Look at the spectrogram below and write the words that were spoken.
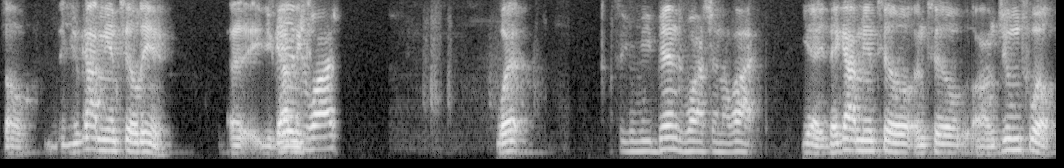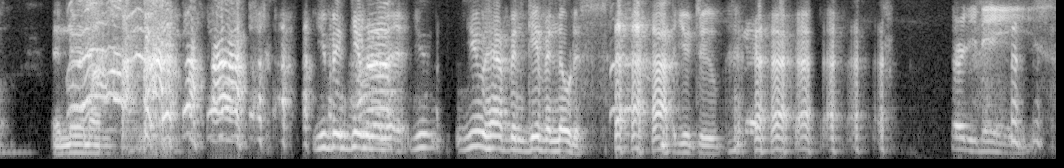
So you got me until then. Uh, you got binge me. watch. What? So you can be binge watching a lot. Yeah, they got me until until um, June 12th, and then. Uh, You've been given a, you you have been given notice, YouTube. 30 days.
